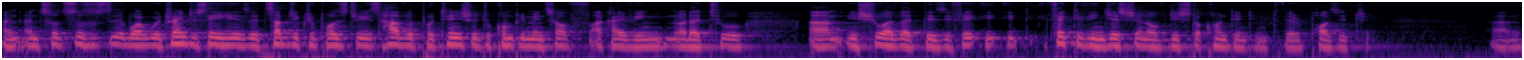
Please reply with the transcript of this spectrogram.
and, and so, so, so, what we're trying to say here is that subject repositories have a potential to complement self-archiving in order to um, ensure that there's effective ingestion of digital content into the repository. Um,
